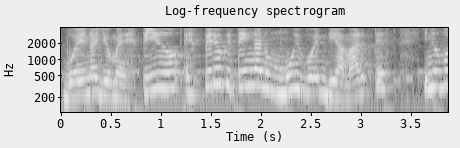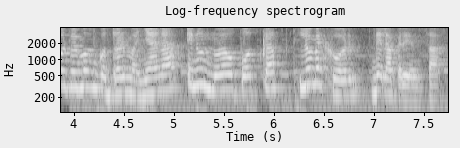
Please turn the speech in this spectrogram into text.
Bueno, yo me despido, espero que tengan un muy buen día martes y nos volvemos a encontrar mañana en un nuevo podcast Lo mejor de la prensa.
